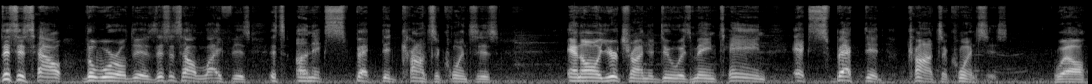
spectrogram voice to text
This is how the world is. This is how life is. It's unexpected consequences and all you're trying to do is maintain expected consequences. Well,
